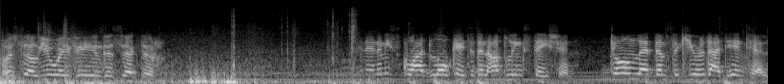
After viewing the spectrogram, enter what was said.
Hostile UAV in this sector. An enemy squad located an uplink station. Don't let them secure that intel.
